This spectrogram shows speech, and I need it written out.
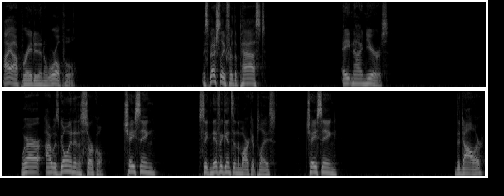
I operated in a whirlpool. Especially for the past 8 9 years where I was going in a circle, chasing significance in the marketplace, chasing the dollar,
